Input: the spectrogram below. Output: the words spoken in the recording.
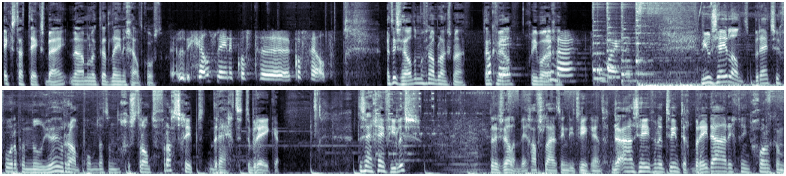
extra tekst bij. Namelijk dat lenen geld kost. Geld lenen kost, uh, kost geld. Het is helder, mevrouw Blanksma. Dank okay. u wel. Goedemorgen. Goedemorgen. Nieuw-Zeeland bereidt zich voor op een milieuramp... omdat een gestrand vrachtschip dreigt te breken. Er zijn geen files. Er is wel een wegafsluiting dit weekend. De A27 Breda richting Gorkum.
